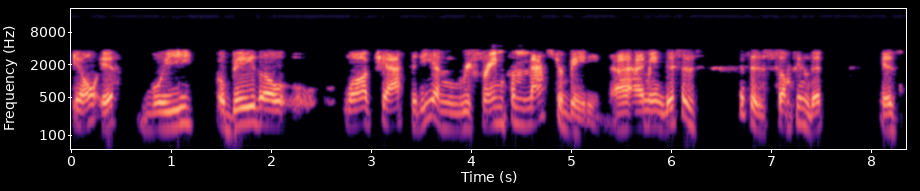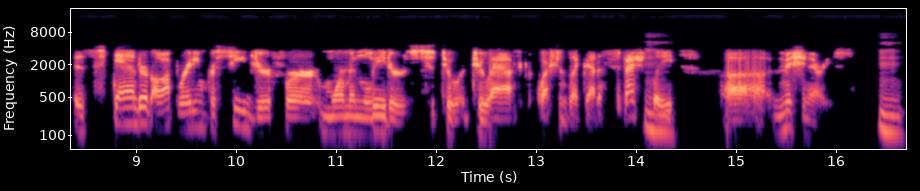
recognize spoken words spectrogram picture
you know, if we obey the law of chastity and refrain from masturbating. I I mean, this is this is something that is is standard operating procedure for Mormon leaders to to ask questions like that, especially uh, missionaries. Mhm.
